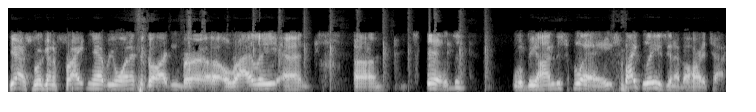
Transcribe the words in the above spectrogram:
Yes, we're going to frighten everyone at the Garden. Uh, O'Reilly and uh, Sid will be on display. Spike Lee is going to have a heart attack.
